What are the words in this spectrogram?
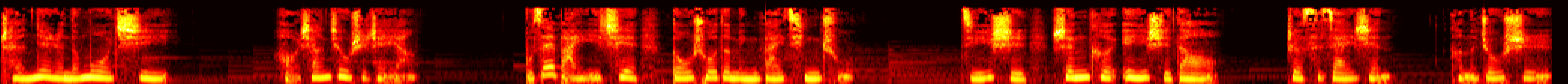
成年人的默契，好像就是这样，不再把一切都说得明白清楚。即使深刻意识到，这次再见，可能就是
